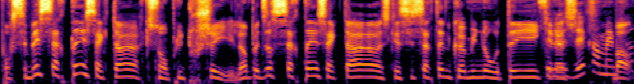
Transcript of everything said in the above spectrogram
pour cibler certains secteurs qui sont plus touchés. Là, on peut dire certains secteurs. Est-ce que c'est certaines communautés C'est restent- logique en même Bon, temps.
